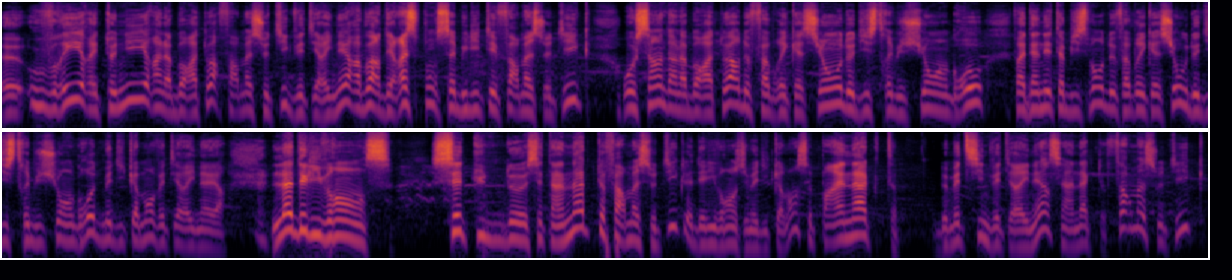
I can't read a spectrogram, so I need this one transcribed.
euh, ouvrir et tenir un laboratoire pharmaceutique vétérinaire, avoir des responsabilités pharmaceutiques au sein d'un laboratoire de fabrication, de distribution en gros, enfin d'un établissement de fabrication ou de distribution en gros de médicaments vétérinaires. La délivrance, c'est un acte pharmaceutique, la délivrance du médicament, ce n'est pas un acte de médecine vétérinaire, c'est un acte pharmaceutique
